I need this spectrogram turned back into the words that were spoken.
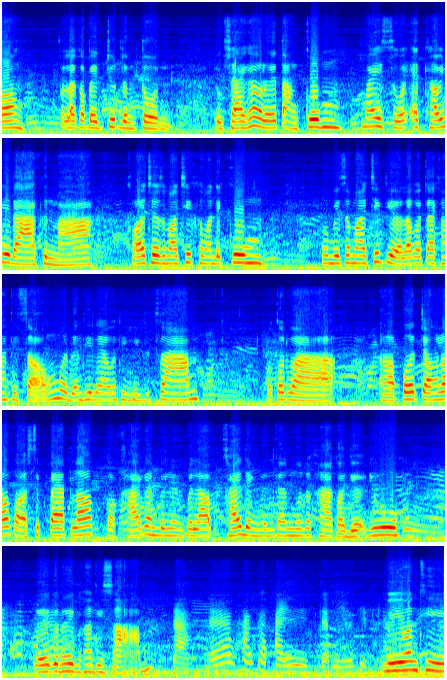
องแล้วก็เป็นจุดเริ่มต้นลูกชายเขาก็เลยต่างกลุ่มไม่สวยแอดเขายดาขึ้นมา ขอเชิญสมาชิกเข้ามาในกลุ่มเมื่อมีสมาชิกเยอะเราก็จ่ายครั้งที่สองเมื่อเดือนที่แล้ววันที่ 23 ปรากฏว่าเอ่อเปิดจองล็อกก็18 ล็อกก็ขายกันเป็นเรื่องเป็นราวขายได้เงินกันมูลค่าก็เยอะอยู่เลยก็เลยเป็นครั้งที่จ้ะแล้วครั้งต่อไปจะมีวันที่3มีวันที่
